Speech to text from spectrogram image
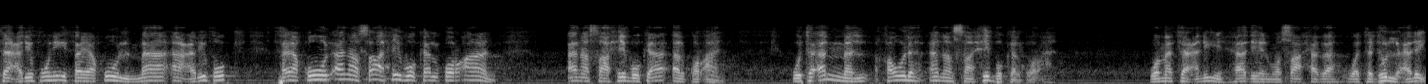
تعرفني؟ فيقول ما أعرفك؟ فيقول أنا صاحبك القرآن. أنا صاحبك القرآن. وتأمل قوله أنا صاحبك القرآن. وما تعنيه هذه المصاحبة وتدل عليه.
